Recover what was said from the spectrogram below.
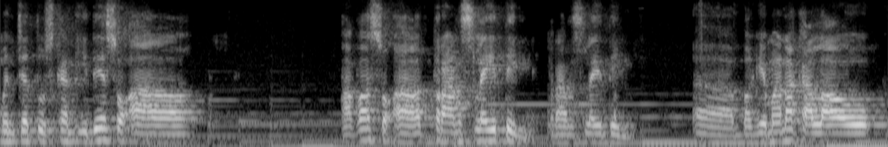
mencetuskan ide soal apa soal translating, translating. Uh, bagaimana kalau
